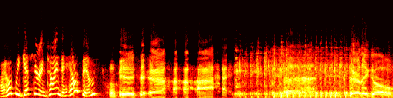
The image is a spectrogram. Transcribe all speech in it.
I hope we get there in time to help him. there they go.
